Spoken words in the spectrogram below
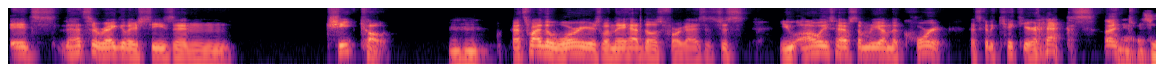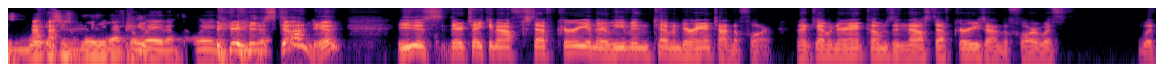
It's that's a regular season cheat code. Mm-hmm. That's why the Warriors, when they had those four guys, it's just you always have somebody on the court that's gonna kick your ass. Like, yeah, it's just it's just wave after wave after wave. You're just done, dude. You just they're taking off Steph Curry and they're leaving Kevin Durant on the floor. And then Kevin Durant comes and now Steph Curry's on the floor with with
